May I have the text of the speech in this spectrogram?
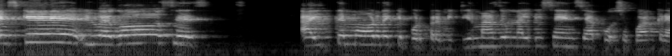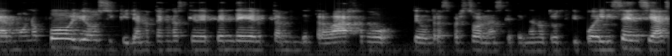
es que luego se, hay temor de que por permitir más de una licencia pues, se puedan crear monopolios y que ya no tengas que depender también del trabajo de otras personas que tengan otro tipo de licencias,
